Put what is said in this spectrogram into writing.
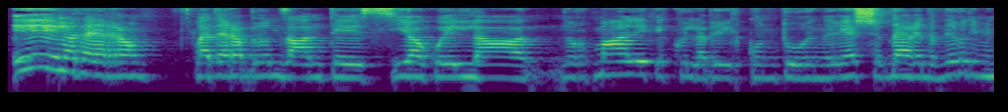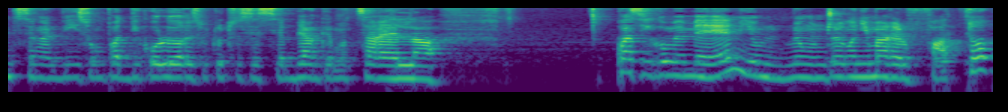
e la terra la terra abbronzante sia quella normale che quella per il contouring riesce a dare davvero dimensione al viso un po' di colore soprattutto se si è bianca e mozzarella quasi come me io un giorno di mare l'ho fatto.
